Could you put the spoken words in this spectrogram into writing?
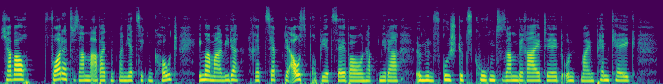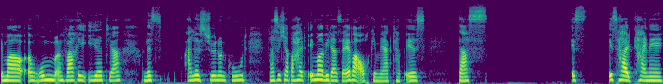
Ich habe auch vor der Zusammenarbeit mit meinem jetzigen Coach immer mal wieder Rezepte ausprobiert selber und habe mir da irgendeinen Frühstückskuchen zusammenbereitet und mein Pancake immer rum variiert, ja. Und das ist alles schön und gut. Was ich aber halt immer wieder selber auch gemerkt habe, ist, dass es ist halt keine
